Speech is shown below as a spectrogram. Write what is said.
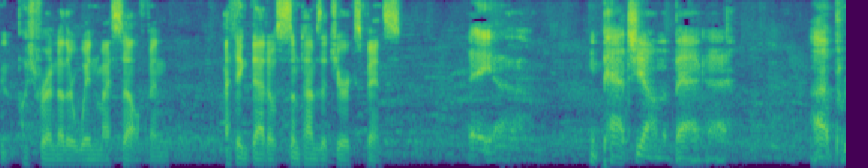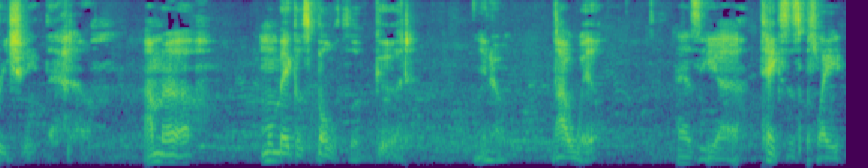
you know, push for another win myself, and I think that sometimes at your expense. Hey, uh, he pats you on the back. I, I appreciate that. Um, I'm gonna, I'm gonna make us both look good. You know, I will. As he uh, takes his plate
